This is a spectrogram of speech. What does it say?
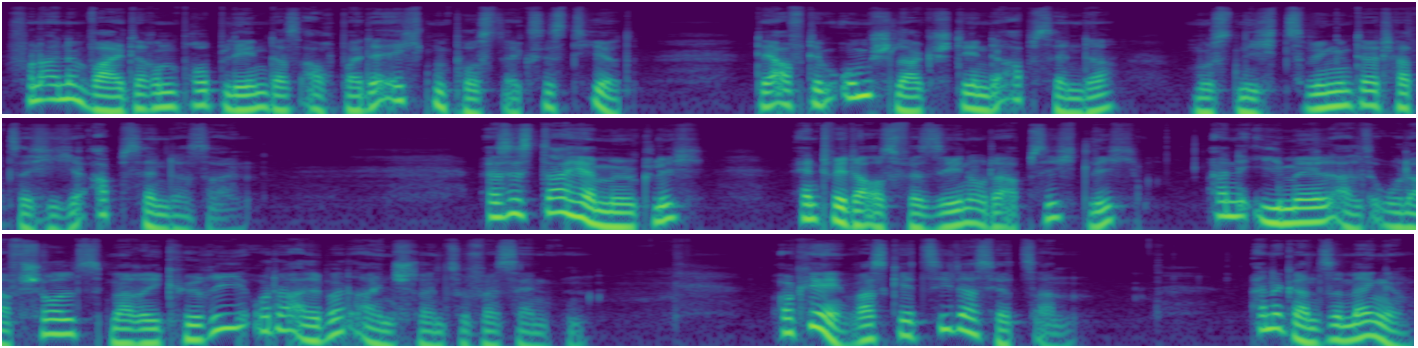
von einem weiteren Problem, das auch bei der echten Post existiert. Der auf dem Umschlag stehende Absender muss nicht zwingend der tatsächliche Absender sein. Es ist daher möglich, entweder aus Versehen oder absichtlich, eine E-Mail als Olaf Scholz, Marie Curie oder Albert Einstein zu versenden. Okay, was geht Sie das jetzt an? Eine ganze Menge.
